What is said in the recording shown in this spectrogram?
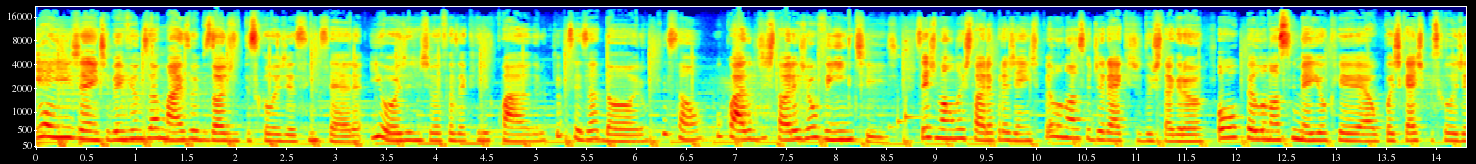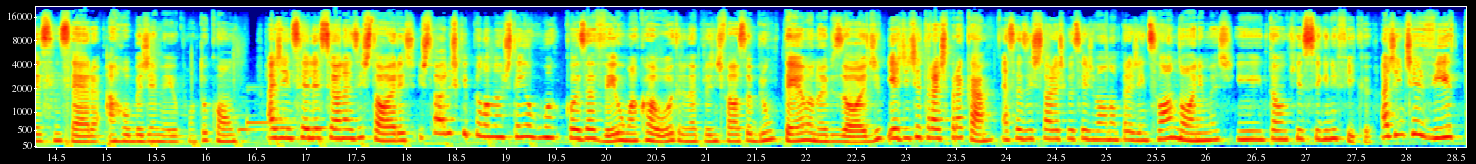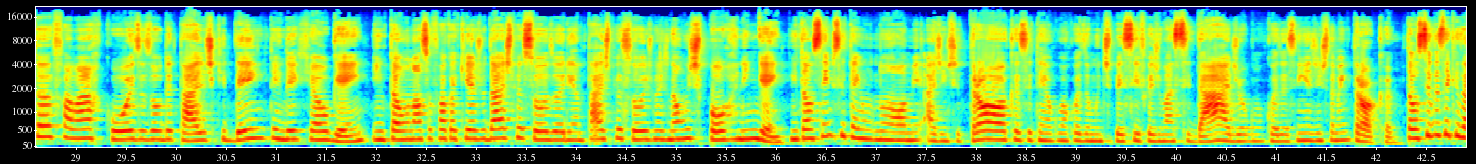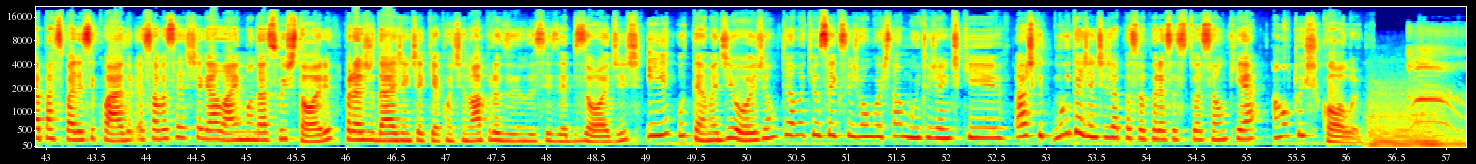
E aí, gente, bem-vindos a mais um episódio do Psicologia Sincera. E hoje a gente vai fazer aquele quadro que vocês adoram, que são o quadro de histórias de ouvintes. Vocês mandam história pra gente pelo nosso direct do Instagram ou pelo nosso e-mail, que é o podcast psicologiasincera@gmail.com. A gente seleciona as histórias, histórias que pelo menos têm alguma coisa a ver uma com a outra, né, pra gente falar sobre um tema no episódio, e a gente traz pra cá. Essas histórias que vocês mandam pra gente são anônimas, então o que isso significa? A gente evita falar coisas ou detalhes que deem a entender que é alguém. Então, o nosso foco aqui é ajudar as pessoas, orientar as pessoas, mas não expor ninguém. Então, sempre se tem um nome, a gente troca. Se tem alguma coisa muito específica de uma cidade ou alguma coisa assim, a gente também troca. Então, se você quiser participar desse quadro, é só você chegar lá e mandar a sua história para ajudar a gente aqui a continuar produzindo esses episódios. E o tema de hoje é um tema que eu sei que vocês vão gostar muito, gente, que eu acho que muita gente já passou por essa situação, que é autoescola.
